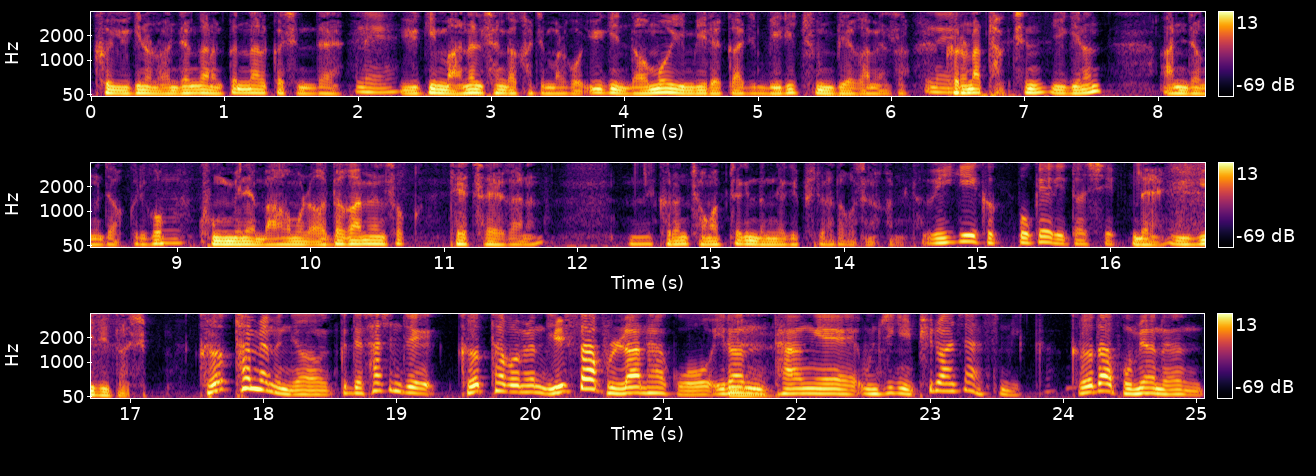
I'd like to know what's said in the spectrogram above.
그 위기는 언젠가는 끝날 것인데 네. 위기만을 생각하지 말고 위기 너머의 미래까지 미리 준비해가면서 네. 그러나 닥친 위기는 안정적 그리고 음. 국민의 마음을 얻어가면서 대처해가는 음, 그런 종합적인 능력이 필요하다고 생각합니다. 위기 극복의 리더십. 네, 위기 리더십. 그렇다면은요. 근데 사실 이제 그렇다 보면 일사불란하고 이런 네. 당의 움직임이 필요하지 않습니까? 그러다 보면은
